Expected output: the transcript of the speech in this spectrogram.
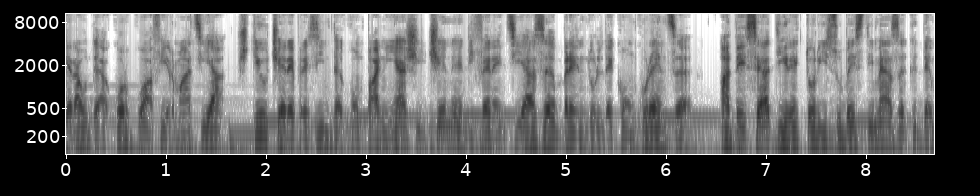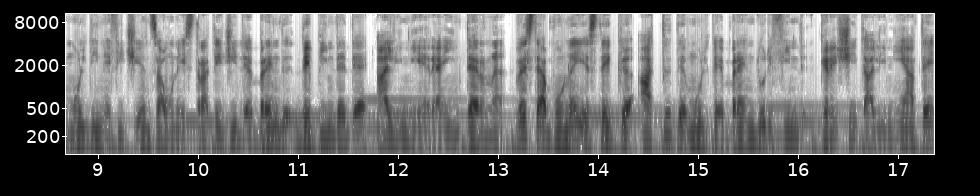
erau de acord cu afirmația știu ce reprezintă compania și ce ne diferențiază brandul de concurență. Adesea, directorii subestimează cât de mult din eficiența unei strategii de brand depinde de alinierea internă. Vestea bună este că atât de multe branduri fiind greșit aliniate,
